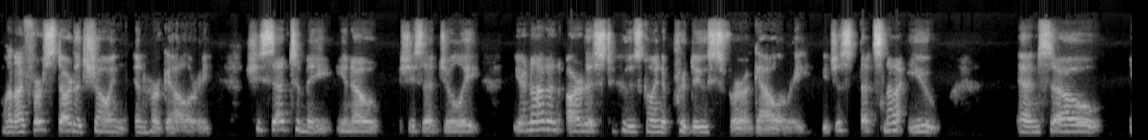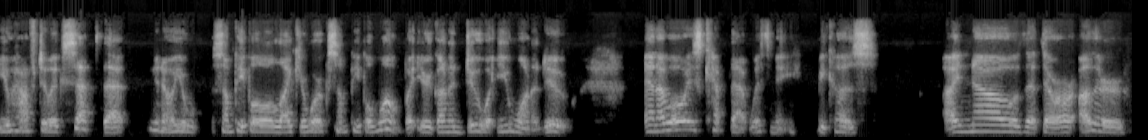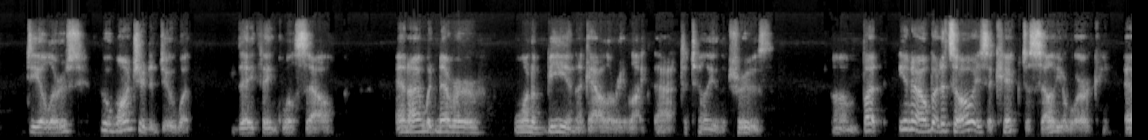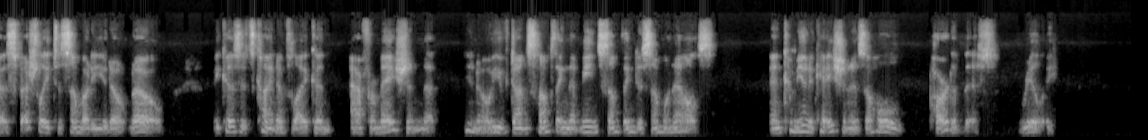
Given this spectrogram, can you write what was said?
when I first started showing in her gallery, she said to me, "You know," she said, "Julie." You're not an artist who's going to produce for a gallery. You just, that's not you and so you have to accept that you know you some people like your work some people won't but you're going to do what you want to do and i've always kept that with me because i know that there are other dealers who want you to do what they think will sell and i would never want to be in a gallery like that to tell you the truth um, but you know, but it's always a kick to sell your work, especially to somebody you don't know, because it's kind of like an affirmation that you know you've done something that means something to someone else, and communication is a whole part of this, really.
